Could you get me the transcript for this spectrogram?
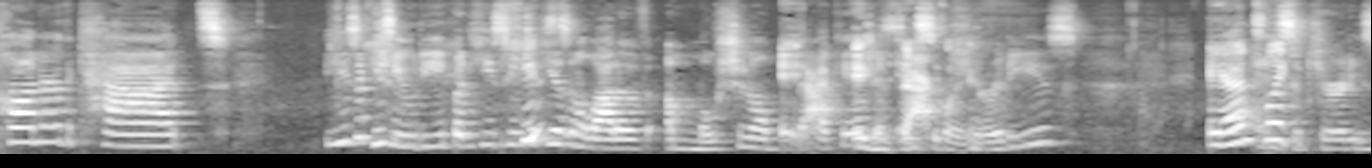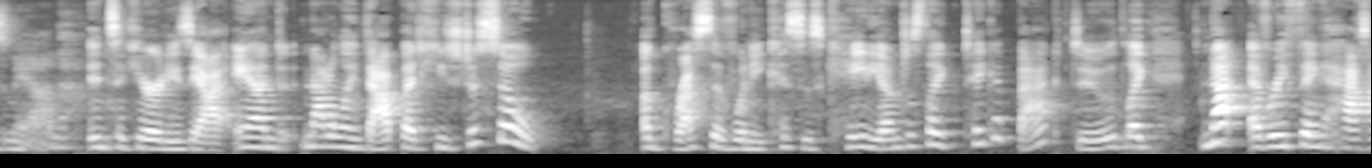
Connor the cat. He's a cutie, but he seems like he has a lot of emotional baggage exactly. and insecurities. And like insecurities, man. insecurities, yeah. And not only that, but he's just so aggressive when he kisses Katie. I'm just like, take it back, dude. Like, not everything has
